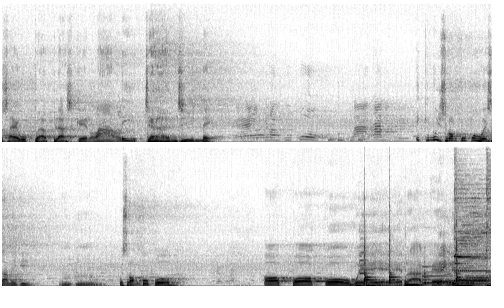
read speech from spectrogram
100 bablaske lali janjine. Eh, iki rong pupuh. Larang iki. Iki mu isrong pupuh wisan iki. Heeh. Wis rong pupuh. Apa kowe ra keling?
